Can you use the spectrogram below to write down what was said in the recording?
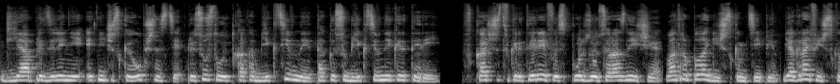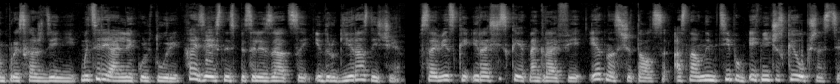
Для определения этнической общности присутствуют как объективные, так и субъективные критерии. В качестве критериев используются различия в антропологическом типе, географическом происхождении, материальной культуре, хозяйственной специализации и другие различия. В советской и российской этнографии этнос считался основным типом этнической общности.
